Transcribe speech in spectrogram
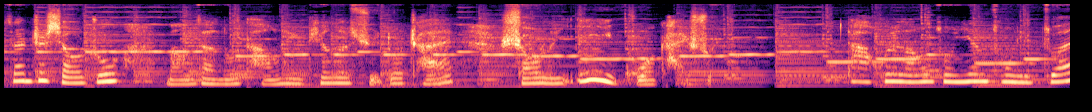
三只小猪忙在炉膛里添了许多柴，烧了一锅开水。大灰狼从烟囱里钻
